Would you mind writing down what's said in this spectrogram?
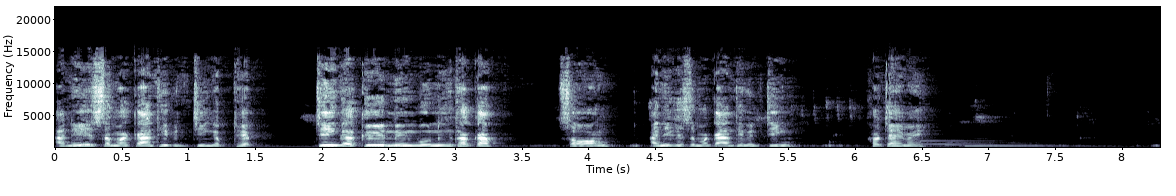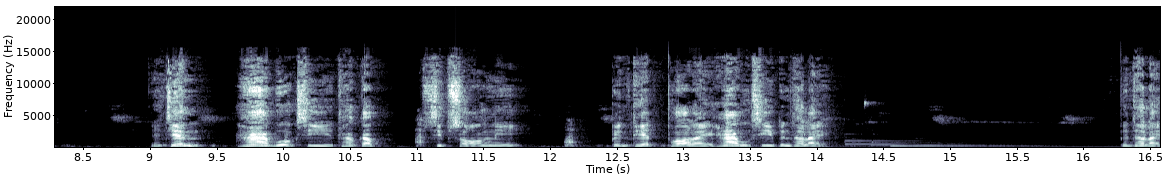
อันนี้สมการที่เป็นจริงกับเท็จ จริงก็คือหนึ่งบวกหนึ่งเท่ากับสองอันนี้คือสมการที่เป็นจริง เข้าใจไหม อย่างเช่นห้าบวกสี่เท่ากับสิบสองนี้ เป็นเท็จเพราะอะไรห้าบวกสี่เป็นเท่าไหร่ เป็นเท่าไหร่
